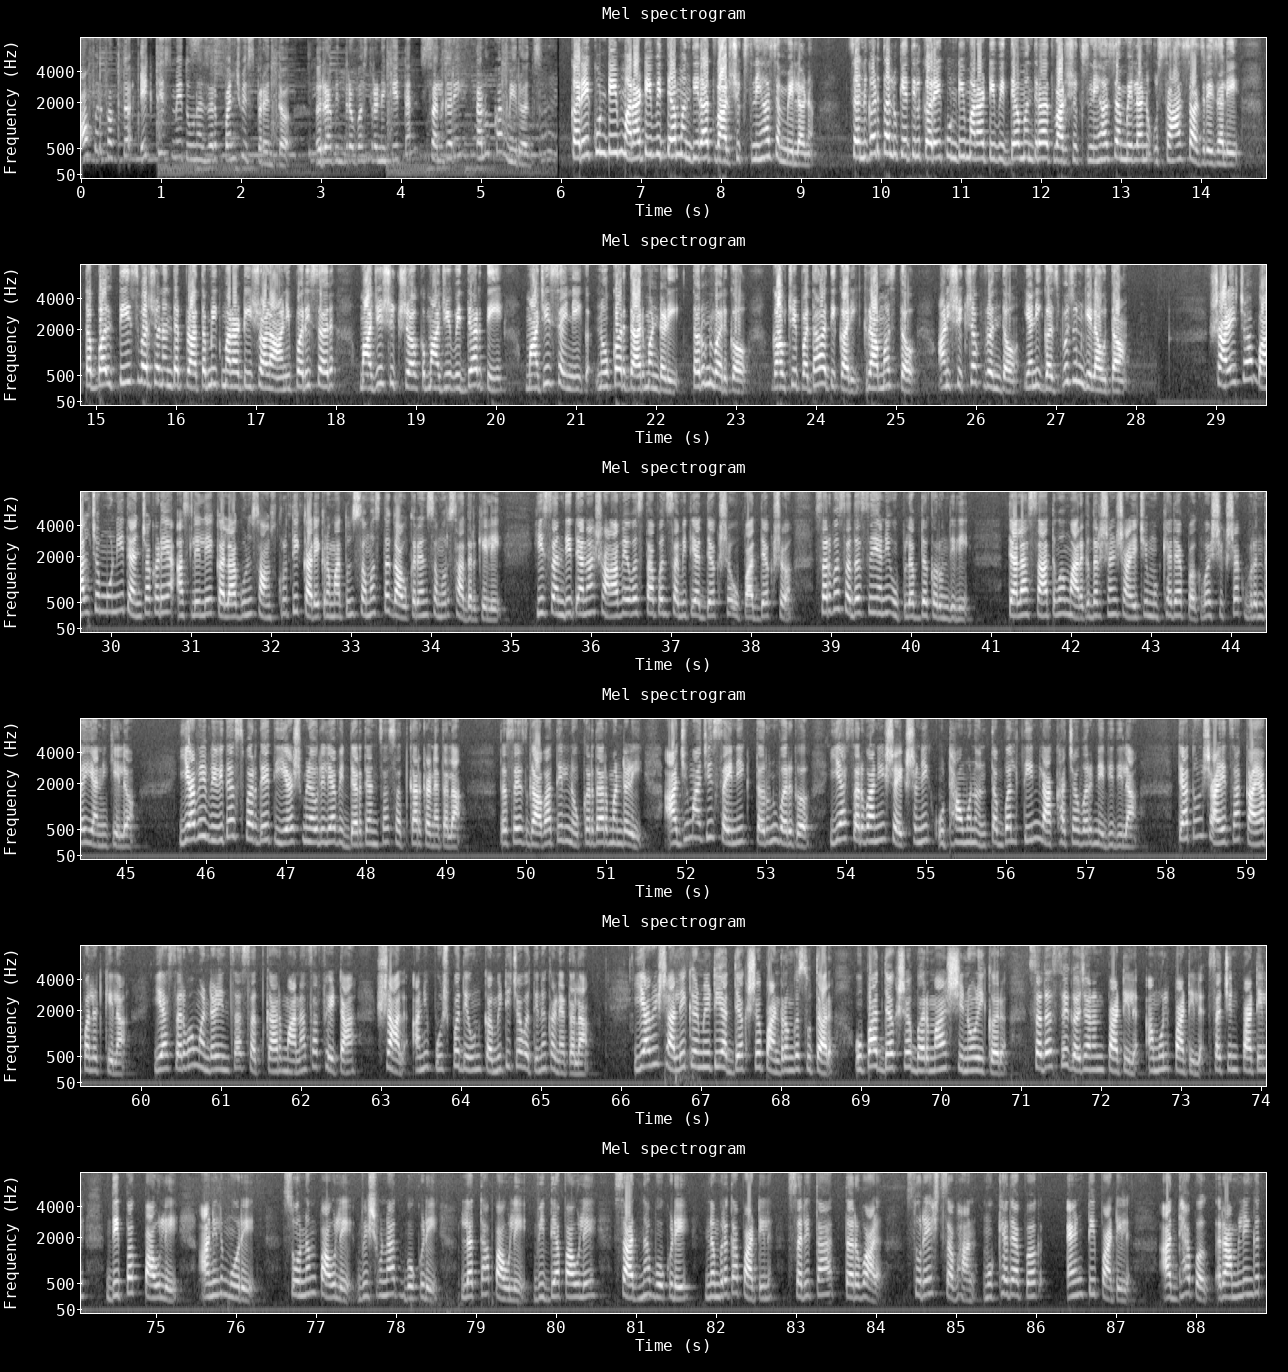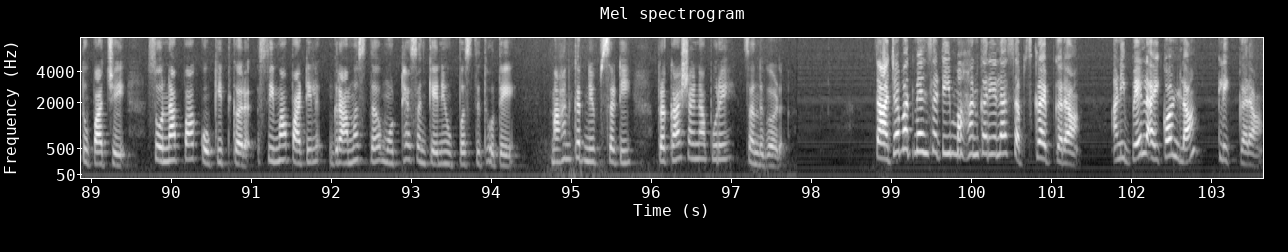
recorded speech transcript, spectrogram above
Offer फक्त एकतीस मे दोन हजार पंचवीसपर्यंत. रवींद्र वस्त्र निकेतन सलगरे तालुका मिरज. करेकुंडी मराठी विद्या मंदिरात वार्षिक स्नेह संमेलन. चंदगड तालुक्यातील करेकुंडी मराठी विद्या मंदिरात वार्षिक स्नेह संमेलन उत्साहात साजरे झाले. तब्बल तीस वर्षानंतर प्राथमिक मराठी शाळा आणि परिसर माजी शिक्षक माजी विद्यार्थी माजी सैनिक नोकरदार मंडळी तरुण वर्ग गावचे पदाधिकारी ग्रामस्थ आणि शिक्षक वृंद यांनी गजबजून गेला होता. शाळेच्या बालचमूंनी त्यांच्याकडे असलेले कलागुण सांस्कृतिक कार्यक्रमातून समस्त गावकऱ्यांसमोर सादर केले. ही संधी त्यांना शाळा व्यवस्थापन समिती अध्यक्ष उपाध्यक्ष सर्व सदस्य यांनी उपलब्ध करून दिली. त्याला सात व मार्गदर्शन शाळेचे मुख्याध्यापक व शिक्षक वृंद यांनी केलं. यावेळी विविध स्पर्धेत यश मिळवलेल्या विद्यार्थ्यांचा सत्कार करण्यात आला. तसेच गावातील नोकरदार मंडळी आजी माजी सैनिक तरुण वर्ग या सर्वांनी शैक्षणिक उठाव म्हणून तब्बल तीन लाखाच्या वर निधी दिला. त्यातून शाळेचा कायापालट केला. या सर्व मंडळींचा सत्कार मानाचा फेटा शाल आणि पुष्प देऊन कमिटीच्या वतीनं करण्यात आला. यावेळी शालेय कमिटी अध्यक्ष पांडुरंग सुतार उपाध्यक्ष भरमा शिनोळीकर सदस्य गजानन पाटील अमोल पाटील सचिन पाटील दीपक पावले अनिल मोरे सोनम पावले विश्वनाथ बोकडे लता पावले विद्या पावले साधना बोकडे नम्रता पाटील सरिता तरवाळ सुरेश चव्हाण मुख्याध्यापक एन टी पाटील अध्यापक रामलिंग तुपाचे सोनाप्पा कोकितकर सीमा पाटील ग्रामस्थ मोठ्या संख्येने उपस्थित होते. महानकर न्यूजसाठी प्रकाश ऐनापुरे चंदगड. ताज्या बातम्यांसाठी महानकरेला सबस्क्राईब करा आणि बेल आयकॉनला क्लिक करा.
